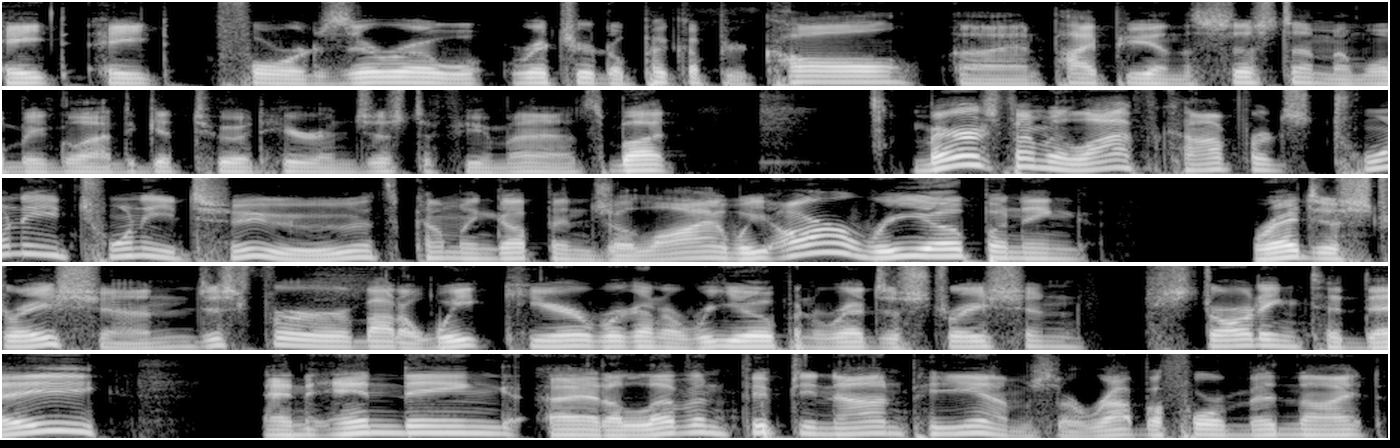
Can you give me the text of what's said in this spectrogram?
8840. Richard will pick up your call uh, and pipe you in the system, and we'll be glad to get to it here in just a few minutes. But Marriage Family Life Conference 2022, it's coming up in July. We are reopening registration just for about a week here. We're going to reopen registration starting today and ending at 11:59 p.m. So right before midnight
